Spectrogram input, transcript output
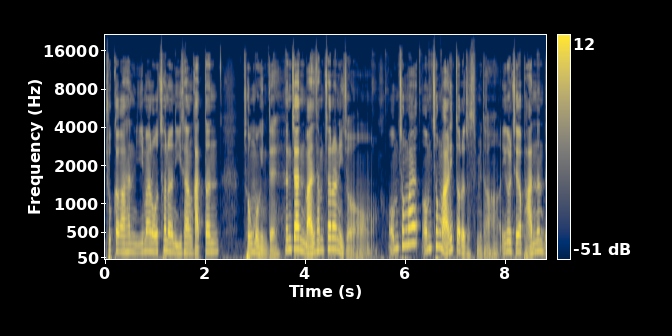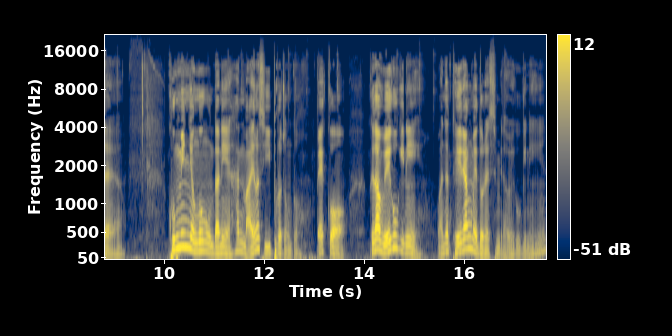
주가가 한 25,000원 이상 갔던 종목인데 현재 한 13,000원이죠. 엄청 마, 엄청 많이 떨어졌습니다. 이걸 제가 봤는데 국민연금공단이 한 마이너스 2% 정도 뺐고 그다음 외국인이 완전 대량 매도를 했습니다. 외국인이.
